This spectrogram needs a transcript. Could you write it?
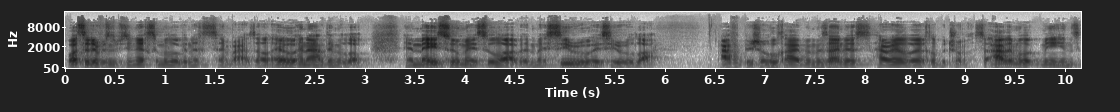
What's the difference between Nechset Milug and Nechset Tzem Barzel? Elu Hen Avdei Milug. Mesu Mesu La, Mesiru Hesiru. So Avdei means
